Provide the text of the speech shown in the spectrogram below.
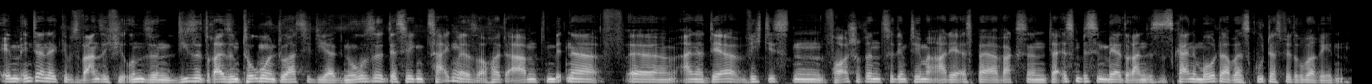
Im Internet gibt es wahnsinnig viel Unsinn. Diese drei Symptome und du hast die Diagnose. Deswegen zeigen wir das auch heute Abend mit einer, äh, einer der wichtigsten Forscherinnen zu dem Thema ADS bei Erwachsenen. Da ist ein bisschen mehr dran. Es ist keine Mode, aber es ist gut, dass wir drüber reden.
